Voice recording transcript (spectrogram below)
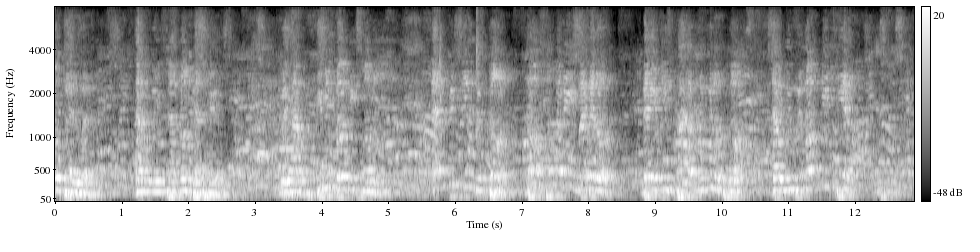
know very well that we cannot be ashamed. We have given God this money. Everything we've done, though somebody invited us, that it is part of the will of God that we will not meet here.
